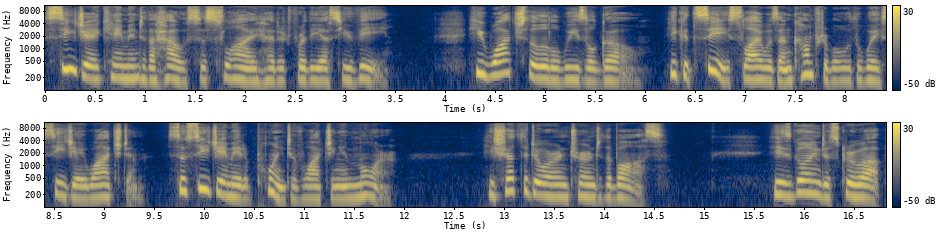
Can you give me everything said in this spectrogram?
CJ came into the house as Sly headed for the SUV. He watched the little weasel go. He could see Sly was uncomfortable with the way CJ watched him, so CJ made a point of watching him more. He shut the door and turned to the boss. He's going to screw up,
